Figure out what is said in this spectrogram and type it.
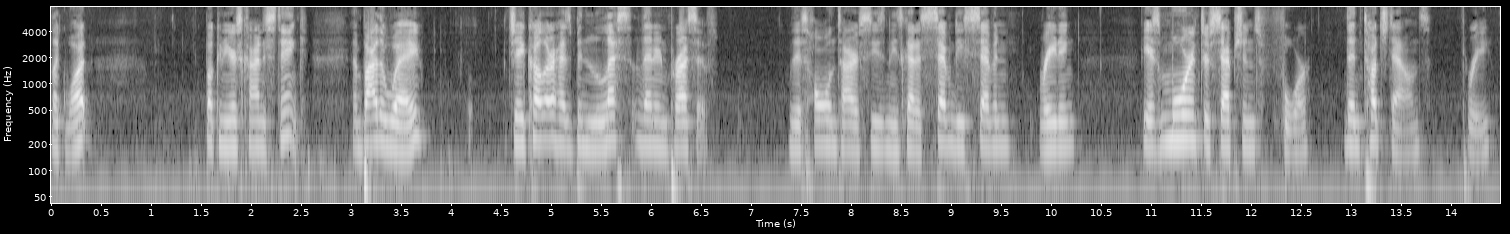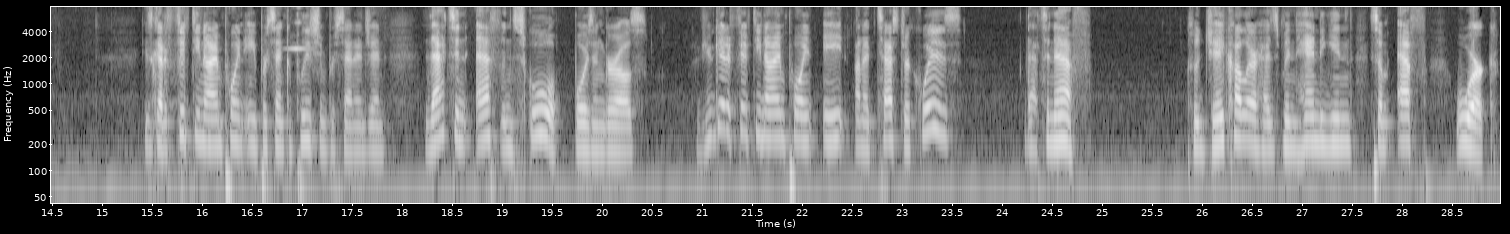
Like what? Buccaneers kind of stink. And by the way, Jay Cutler has been less than impressive this whole entire season. He's got a 77 rating. He has more interceptions, four, than touchdowns, three. He's got a 59.8% completion percentage, and that's an F in school, boys and girls. If you get a 59.8 on a test or quiz, that's an F. So Jay Cutler has been handing in some F work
